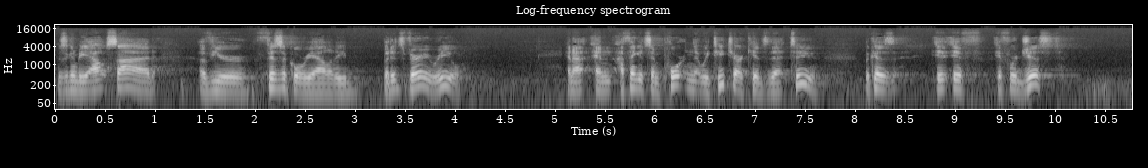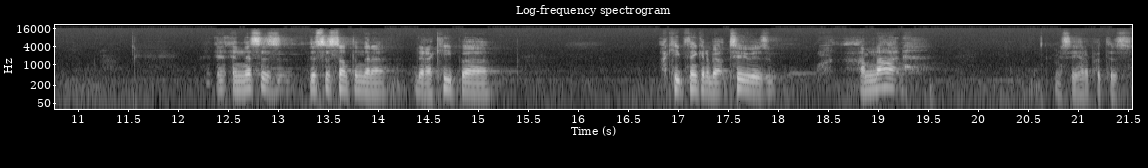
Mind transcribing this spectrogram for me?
This is going to be outside of your physical reality, but it's very real. And I, and I think it's important that we teach our kids that too, because if, if we're just, and this is, this is something that I, that I keep, uh, I keep thinking about too, is I'm not, let me see how to put this.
